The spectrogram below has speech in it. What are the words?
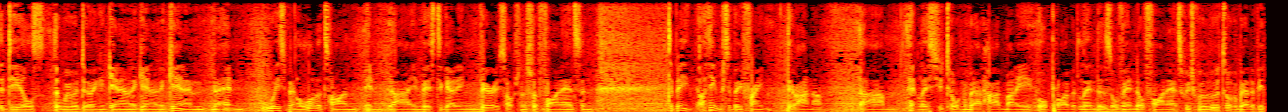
the deals that we were doing again and again and again, and, and we spent a lot of time in, uh, investigating various options for finance and. To be, I think to be frank, there are none, um, unless you're talking about hard money or private lenders or vendor finance, which we'll, we'll talk about a bit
